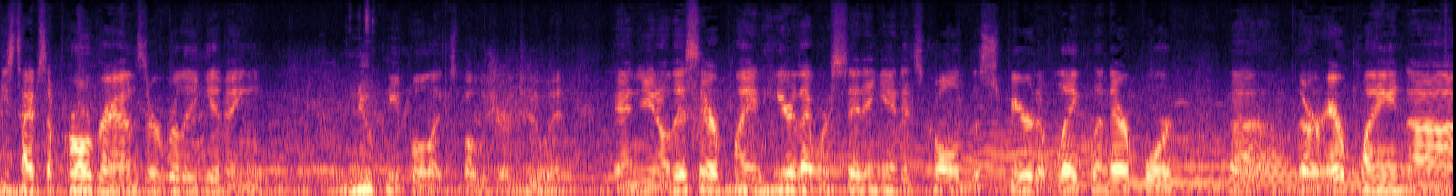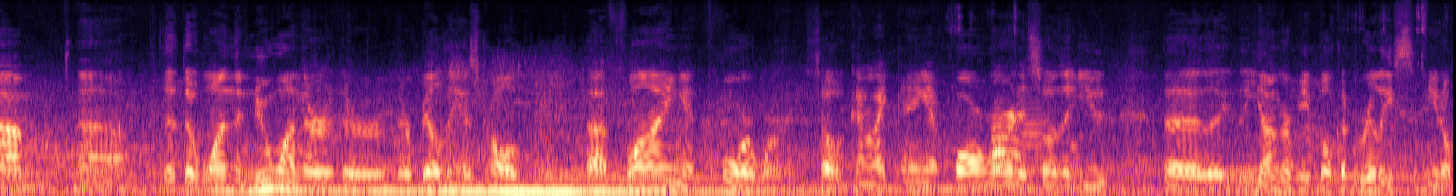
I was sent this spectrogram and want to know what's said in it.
these types of programs are really giving new people exposure to it. And you know, this airplane here that we're sitting in, it's called the Spirit of Lakeland Airport, uh, or airplane. Um, um, the the one, the new one they're they're they're building is called uh, Flying It Forward. So kind of like paying it forward, so that you the, the, the, younger people could really, you know,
